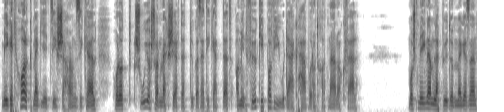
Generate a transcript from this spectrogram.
még egy halk megjegyzése hangzik el, holott súlyosan megsértettük az etikettet, amin főképp a viudák háborodhatnának fel. Most még nem lepődöm meg ezen,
